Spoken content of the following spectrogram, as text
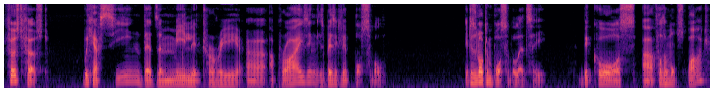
first, first, we have seen that the military uh, uprising is basically possible. It is not impossible, let's say, because uh, for the most part,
